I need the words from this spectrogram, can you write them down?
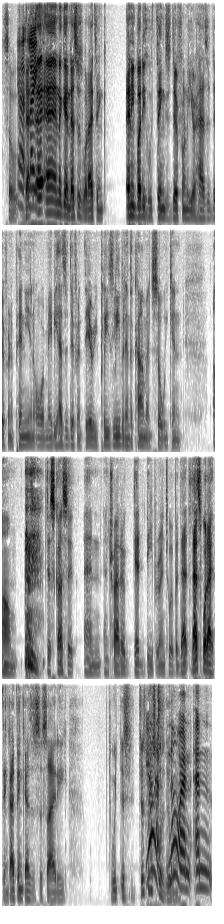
So Yeah, that, like- and again, that's just what I think. Anybody who thinks differently or has a different opinion or maybe has a different theory, please leave it in the comments so we can um, discuss it and and try to get deeper into it. But that that's what I think. I think as a society, we, it's just yeah you're supposed to do. no and and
